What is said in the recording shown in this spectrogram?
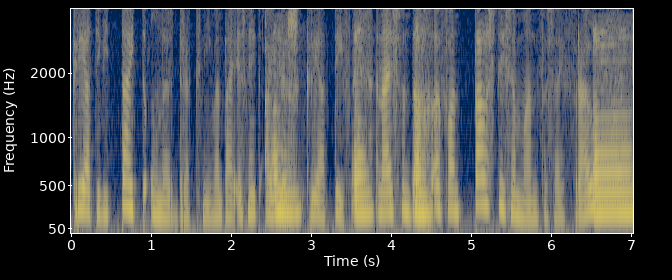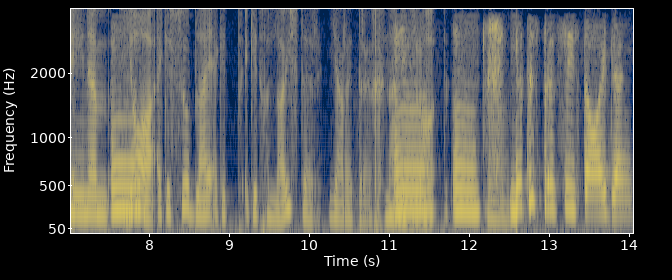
kreatiwiteit onderdruk nie want hy is net uiters mm. kreatief Mm. en hy is vandag 'n Mm. fantastiese man vir sy vrou Mm. en um, Mm. ja ek is so bly ek het ek het geluister jare terug na die Mm, raad mm. Ja. Dit is presies daai ding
